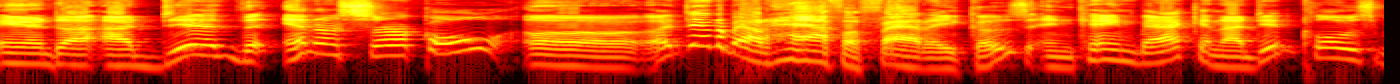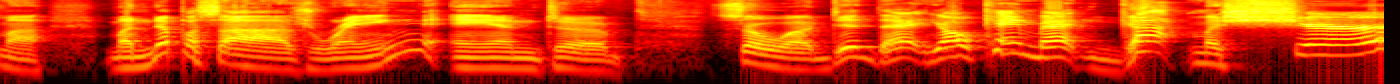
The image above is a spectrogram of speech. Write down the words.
And uh, i did the inner circle uh i did about half a fat acres and came back and i did close my my nipple size ring and uh so uh did that y'all came back got my shirt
